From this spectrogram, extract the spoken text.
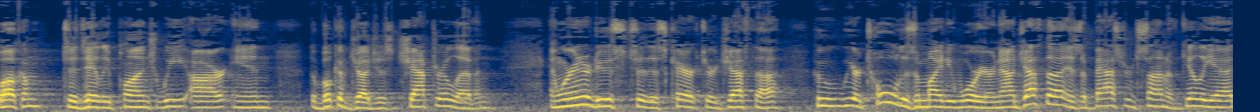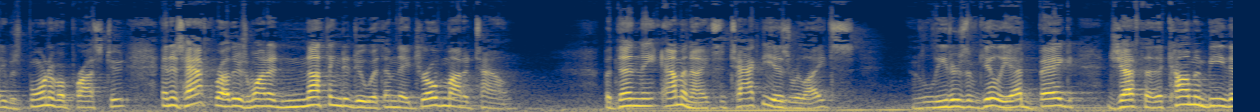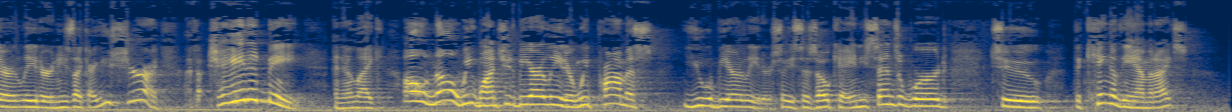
Welcome to Daily Plunge. We are in the book of Judges, chapter 11, and we're introduced to this character, Jephthah, who we are told is a mighty warrior. Now, Jephthah is a bastard son of Gilead. He was born of a prostitute, and his half brothers wanted nothing to do with him. They drove him out of town. But then the Ammonites attacked the Israelites, and the leaders of Gilead beg Jephthah to come and be their leader. And he's like, Are you sure? I, I thought she hated me. And they're like, oh no, we want you to be our leader. We promise you will be our leader. So he says, okay. And he sends a word to the king of the Ammonites.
